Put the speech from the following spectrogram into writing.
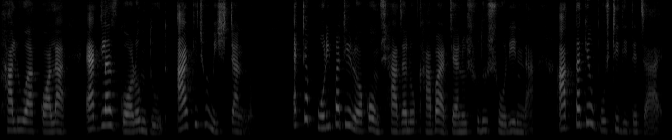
হালুয়া, কলা, এক গ্লাস গরম দুধ, আর কিছু মিষ্টান্ন। একটা পরিপাটি রকম সাজানো খাবার যেন শুধু শরীর না, আত্মাকেও পুষ্টি দিতে চায়।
